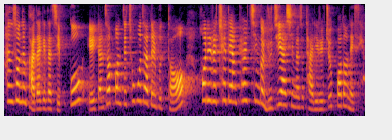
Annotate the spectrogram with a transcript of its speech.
한 손은 바닥에다 짚고 일단 첫 번째 초보자들부터 허리를 최대한 펼친 걸 유지하시면서 다리를 쭉 뻗어내세요.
